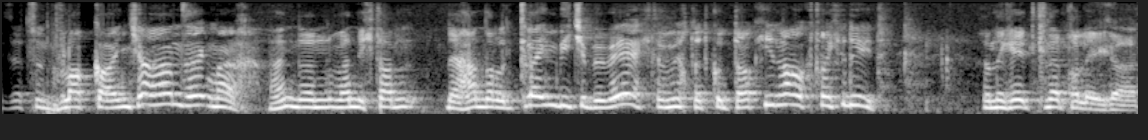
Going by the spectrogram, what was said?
Je zet zo'n vlak kantje aan, zeg maar. En dan, wanneer je dan de handel een klein beetje beweegt, dan wordt het contactje naar achteren geduwd. En dan gaat het knipper leeg aan.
